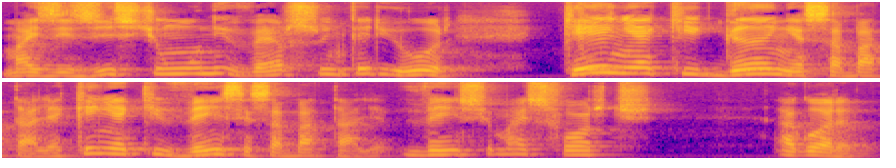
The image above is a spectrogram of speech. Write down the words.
mas existe um universo interior. Quem é que ganha essa batalha? Quem é que vence essa batalha? Vence o mais forte. Agora,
